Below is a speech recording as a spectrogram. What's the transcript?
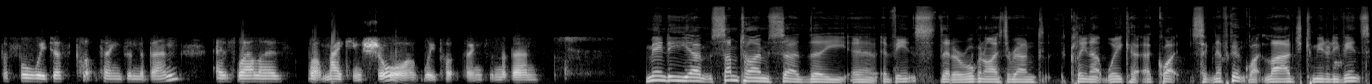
before we just put things in the bin, as well as, well, making sure we put things in the bin. Mandy, um, sometimes uh, the uh, events that are organised around Clean Up Week are, are, quite significant, quite large community events,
